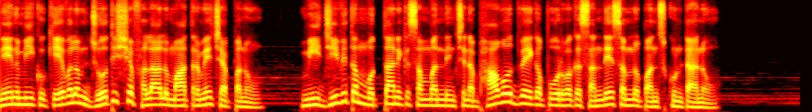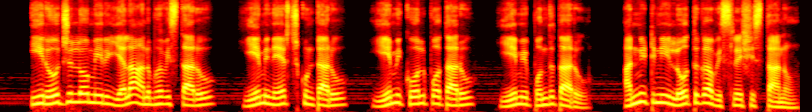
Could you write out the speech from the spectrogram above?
నేను మీకు కేవలం జ్యోతిష్య ఫలాలు మాత్రమే చెప్పను. మీ జీవితం మొత్తానికి సంబంధించిన భావోద్వేగపూర్వక సందేశంను పంచుకుంటాను. ఈ రోజుల్లో మీరు ఎలా అనుభవిస్తారు? ఏమి నేర్చుకుంటారు? ఏమి కోల్పోతారు? ఏమి పొందుతారు? అన్నిటినీ లోతుగా విశ్లేషిస్తాను.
